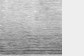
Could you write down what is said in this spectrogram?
Happy birthday!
